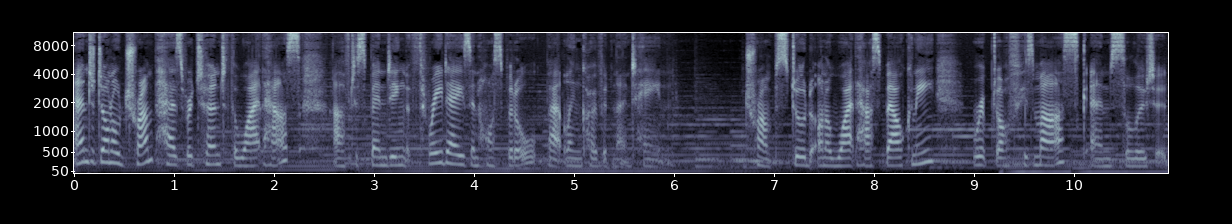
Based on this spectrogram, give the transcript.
And Donald Trump has returned to the White House after spending three days in hospital battling COVID 19. Trump stood on a White House balcony, ripped off his mask, and saluted.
